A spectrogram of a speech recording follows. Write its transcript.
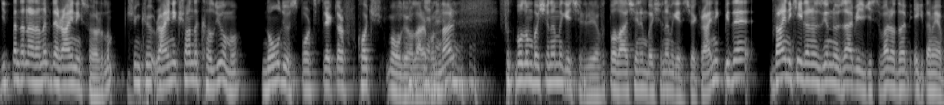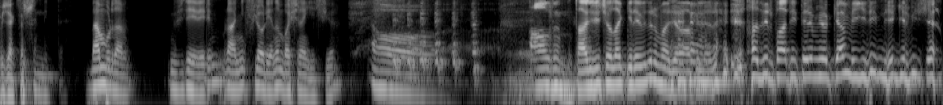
Gitmeden arana bir de Reinik soralım. Çünkü Reinik şu anda kalıyor mu? Ne oluyor? Sportif direktör, koç mu oluyorlar bunlar? Futbolun başına mı geçiriliyor? Futbol AŞ'nin başına mı geçecek Reinik? Bir de Reinik'e İlhan Özgen'in özel bir ilgisi var. O da bir ekleme yapacaktır. Kesinlikle. Ben buradan müjdeye vereyim. Rangnick Florian'ın başına geçiyor. Oo. Aldın. Tanju Çolak girebilir mi acaba finale? Hazır Fatih Terim yokken bir gireyim diye girmiş ya.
